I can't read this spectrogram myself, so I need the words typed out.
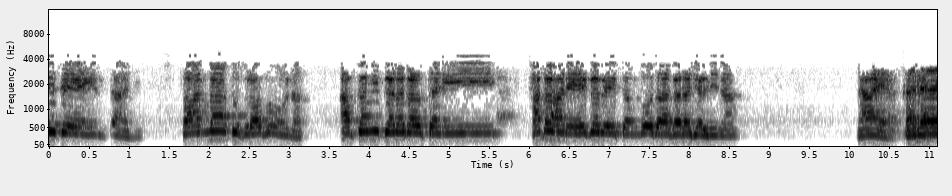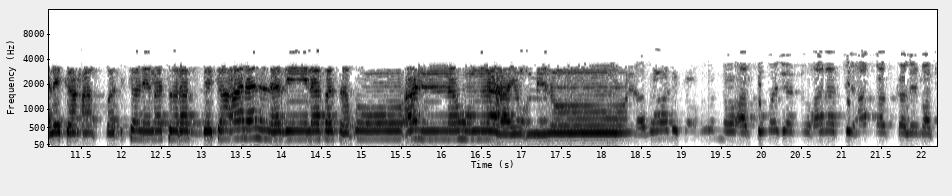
نته انتاني فأنا تصرفون أكم الجرقلتني حقا هنيقا بيتن بودا آية كذلك حقت كلمة ربك على الذين فسقوا أنهم لا يؤمنون. كذلك هن أكما جنو هنت حقت كلمة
